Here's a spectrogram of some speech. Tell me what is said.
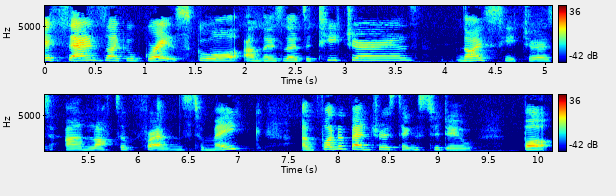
It sounds like a great school, and there's loads of teachers, nice teachers, and lots of friends to make, and fun, adventurous things to do. But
